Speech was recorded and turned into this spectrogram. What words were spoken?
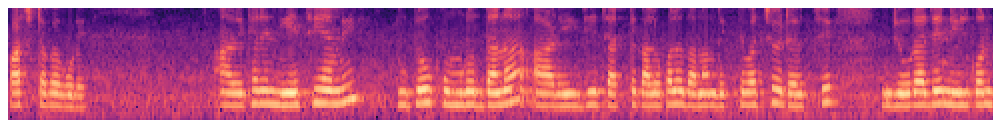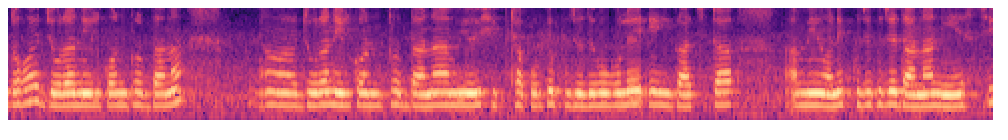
পাঁচ টাকা করে। আর এখানে নিয়েছি আমি দুটো কুমড়োর দানা আর এই যে চারটে কালো কালো দানা দেখতে পাচ্ছ, এটা হচ্ছে জোড়া যে নীলকণ্ঠ হয়, জোড়া নীলকণ্ঠর দানা। জোড়া নীলকণ্ঠর দানা আমি ওই শিব ঠাকুরকে পুজো দেবো বলে এই গাছটা আমি অনেক খুঁজে খুঁজে দানা নিয়ে এসেছি।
